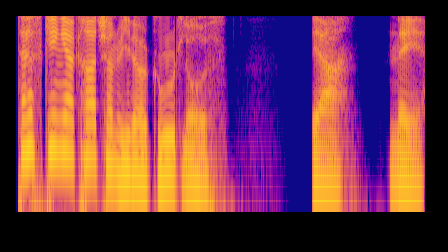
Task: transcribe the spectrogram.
Das ging ja gerade schon wieder gut los. Ja, nee.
